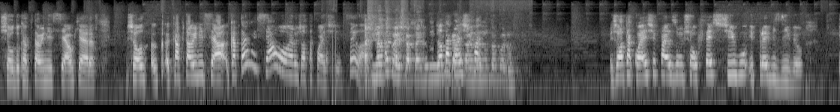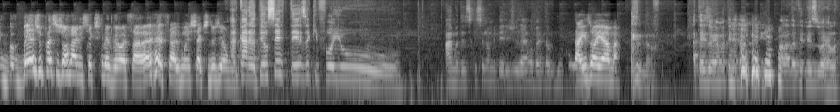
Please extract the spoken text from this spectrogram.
show do Capital Inicial, que era. Show. Capital Inicial. Capital Inicial ou era o J Quest? Sei lá. Acho que Jota Quest, Capitão ainda não, Jota Capitão Quest ainda faz- não tocou, não. J Quest faz um show festivo e previsível. Beijo pra esse jornalista que escreveu essa, essa manchete do G1. Ah, cara, eu tenho certeza que foi o. Ai, meu Deus, esqueci o nome dele, José Roberto alguma coisa. Thaís Oyama. Não. A Thais Oyama teria dado pra falar da Venezuela.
